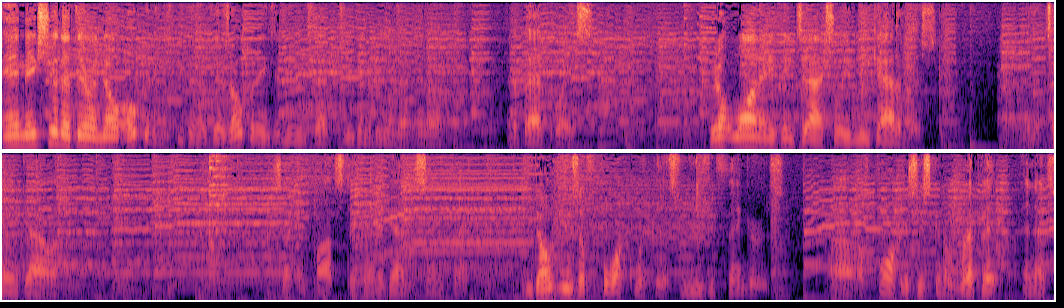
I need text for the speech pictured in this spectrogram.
And make sure that there are no openings because if there's openings, it means that you're going to be in a, in a, in a bad place. We don't want anything to actually leak out of this. We're going to take our second pot sticker, and again, the same thing. You don't use a fork with this, you use your fingers. Uh, a fork is just going to rip it, and that's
